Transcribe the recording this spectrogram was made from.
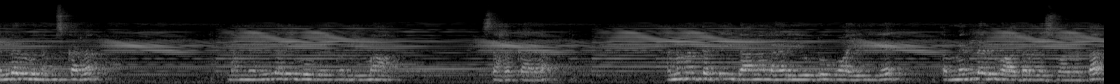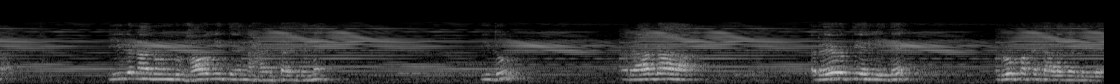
ಎಲ್ಲರಿಗೂ ನಮಸ್ಕಾರ. ನಮ್ಮೆಲ್ಲರಿಗೂ ಬೇಕು ನಿಮ್ಮ ಸಹಕಾರ. ಹನುಮಂತಟ್ಟಿ ಗಾನಲಹರಿ ಯೂಟ್ಯೂಬ್ ವಾಹಿನಿಗೆ ತಮ್ಮೆಲ್ಲರಿಗೂ ಆಧಾರದ ಸ್ವಾಗತ. ಈಗ ನಾನು ಒಂದು ಭಾವಗೀತೆಯನ್ನು ಹಾಡ್ತಾ ಇದ್ದೇನೆ. ಇದು ರಾಗ ರೇವತಿಯಲ್ಲಿದೆ, ರೂಪಕ ತಾಳದಲ್ಲಿದೆ.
